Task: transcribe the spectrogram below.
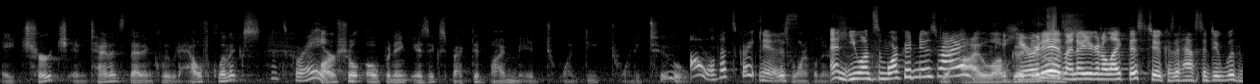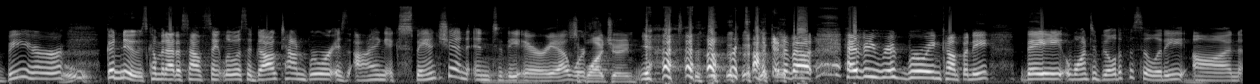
a church and tenants that include health clinics. That's great. Partial opening is expected by mid 2020. 2022. Oh, well, that's great news. is wonderful news. And you want some more good news, Ryan? I love good Here it is. I know you're going to like this too because it has to do with beer. Ooh. Good news coming out of South St. Louis. A Dogtown brewer is eyeing expansion into the area. We're- Mm. Supply chain. We're talking about Heavy Riff Brewing Company. They want to build a facility on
